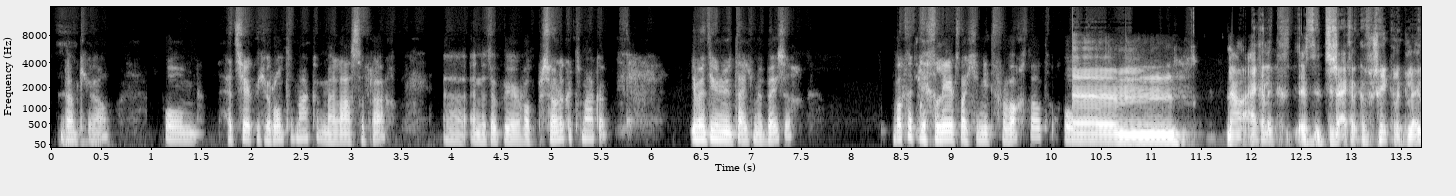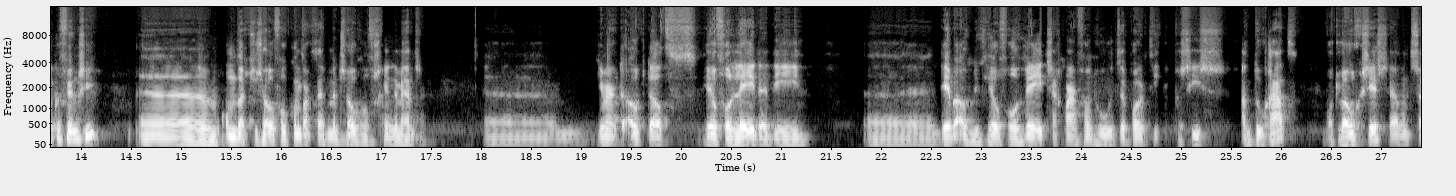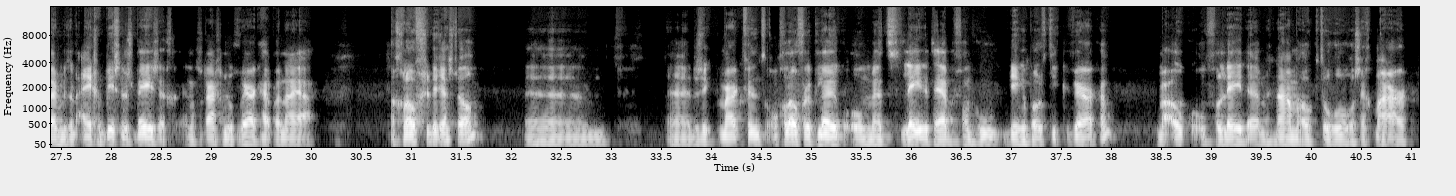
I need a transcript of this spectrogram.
Dankjewel. Om het cirkeltje rond te maken, mijn laatste vraag, en het ook weer wat persoonlijker te maken. Je bent hier nu een tijdje mee bezig. Wat heb je geleerd wat je niet verwacht had? Um, nou, eigenlijk, het, het, is eigenlijk een verschrikkelijk leuke functie. Um, omdat je zoveel contact hebt met zoveel verschillende mensen. Um, je merkt ook dat heel veel leden die, uh, die hebben ook niet heel veel weet zeg maar, van hoe het de politiek precies aan toe gaat. Wat logisch is, hè, want ze zijn met hun eigen business bezig. En als ze daar genoeg werk hebben, nou ja, dan geloven ze de rest wel. Uh, dus ik, maar ik vind het ongelooflijk leuk om met leden te hebben van hoe dingen politiek werken maar ook om van leden met name ook te horen, zeg maar,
